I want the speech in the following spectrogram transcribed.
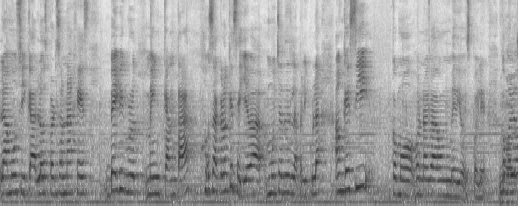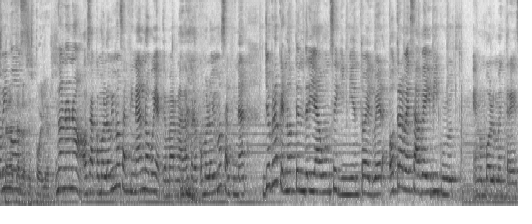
la música los personajes Baby Groot me encanta o sea creo que se lleva muchas veces la película aunque sí como, bueno, ahí va un medio spoiler. Como No, lo vimos. a los spoilers. No, no, no. O sea, como lo vimos al final, no voy a quemar nada, pero como lo vimos al final, yo creo que no tendría un seguimiento el ver otra vez a Baby Groot en un volumen 3.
